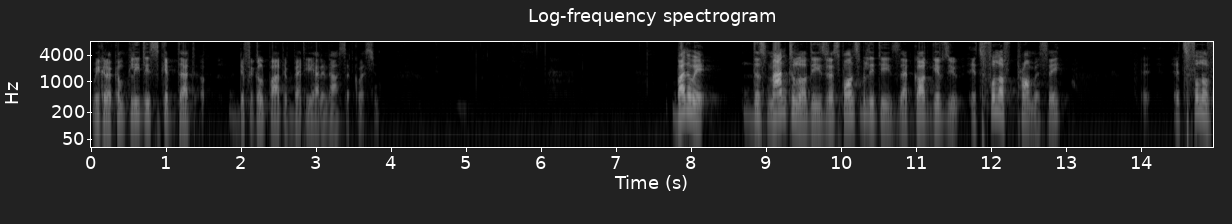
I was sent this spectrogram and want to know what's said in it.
We could have completely skipped that difficult part if Betty hadn't asked that question. By the way, this mantle or these responsibilities that God gives you, it's full of promise, eh? It's full of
